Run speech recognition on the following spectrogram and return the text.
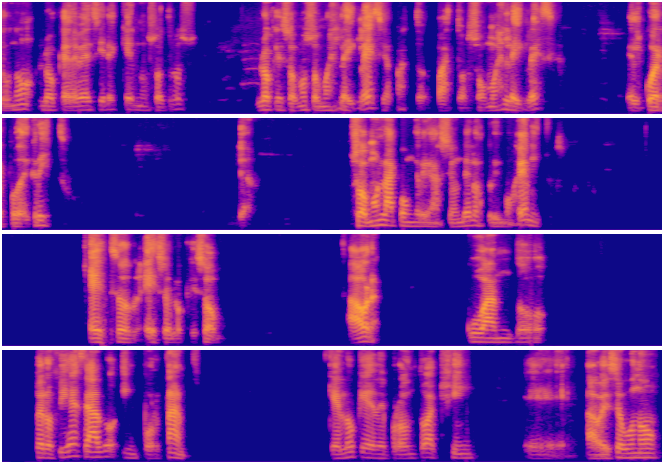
uno lo que debe decir es que nosotros lo que somos somos la iglesia, pastor, pastor, somos la iglesia, el cuerpo de Cristo. Ya. Somos la congregación de los primogénitos. Eso, eso es lo que somos. Ahora, cuando, pero fíjese algo importante, es lo que de pronto aquí eh, a veces uno,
